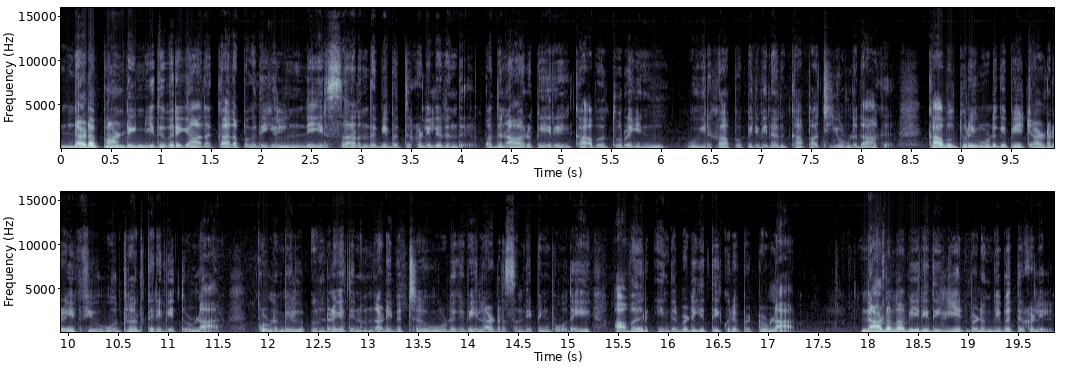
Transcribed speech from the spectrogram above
நடப்பாண்டின் இதுவரையான காலப்பகுதியில் நீர் சார்ந்த விபத்துகளிலிருந்து பதினாறு பேரை காவல்துறையின் உயிர்காப்பு பிரிவினர் காப்பாற்றியுள்ளதாக காவல்துறை ஊடக பேச்சாளர் எஃப் யூ ஊட்ரர் தெரிவித்துள்ளார். கொழும்பில் இன்றைய தினம் நடைபெற்ற ஊடகவியலாளர் சந்திப்பின் போதே அவர் இந்த விடயத்தை குறிப்பிட்டுள்ளார். நாடளாவிய ரீதியில் ஏற்படும் விபத்துகளில்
